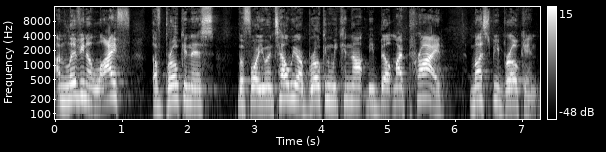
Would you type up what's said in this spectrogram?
I'm living a life of brokenness before you. Until we are broken, we cannot be built. My pride must be broken.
